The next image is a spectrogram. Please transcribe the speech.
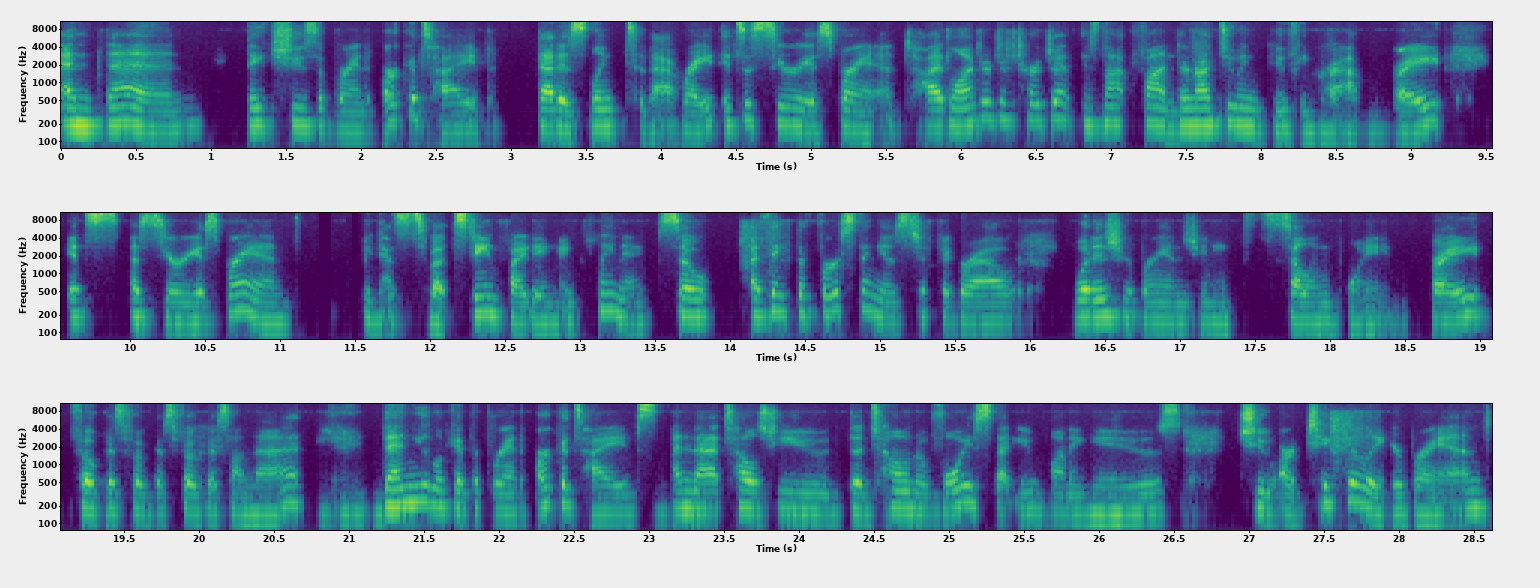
And then they choose a brand archetype that is linked to that, right? It's a serious brand. Tide laundry detergent is not fun. They're not doing goofy crap, right? It's a serious brand because it's about stain fighting and cleaning. So I think the first thing is to figure out what is your brand's unique selling point, right? Focus, focus, focus on that. Then you look at the brand archetypes, and that tells you the tone of voice that you want to use to articulate your brand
